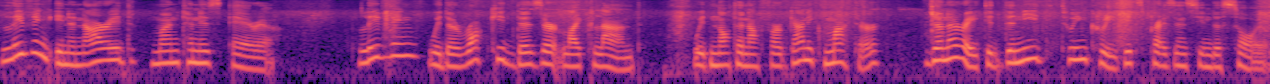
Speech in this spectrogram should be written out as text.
Living in an arid, mountainous area, living with a rocky desert-like land with not enough organic matter generated the need to increase its presence in the soil.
